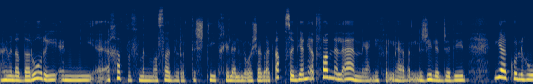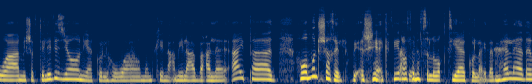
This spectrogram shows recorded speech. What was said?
من الضروري إني أخفف من مصادر التشتيت خلال الوجبات. أقصد يعني أطفالنا الآن يعني في هذا الجيل الجديد يأكل هو عم يشوف تلفزيون يأكل هو ممكن عم يلعب على آيباد. هو منشغل بأشياء كثيرة وفي نفس الوقت يأكل أيضا. هل هذا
